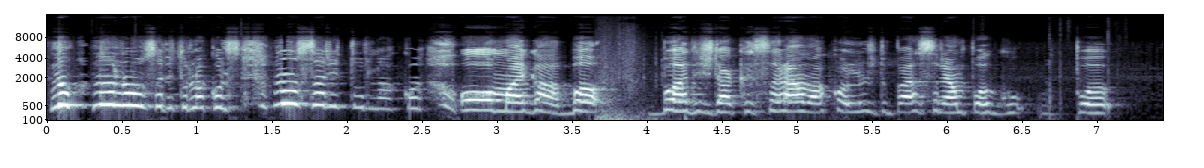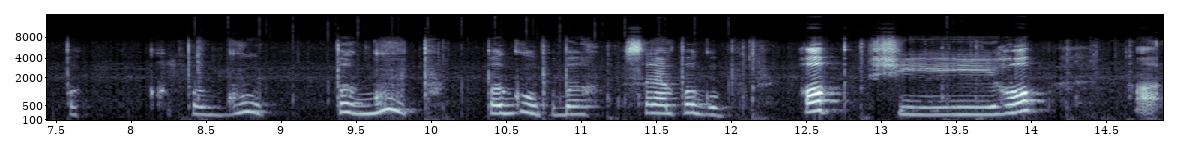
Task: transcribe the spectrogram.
Nu, nu, nu, săritul la colț. Nu, săritul la colț. Oh my god, bă, bă, deci dacă săream acolo și după aia săream pe gu, pe, pe, pe gup, pe gup, pe gup, bă, săream pe gup. Hop și hop. A.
